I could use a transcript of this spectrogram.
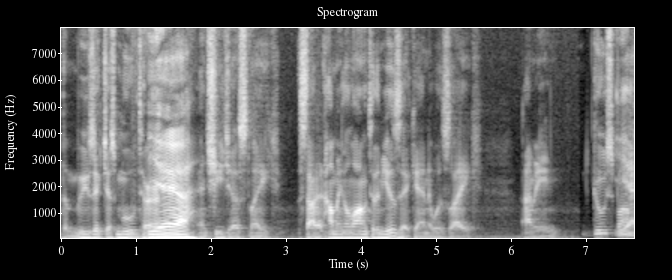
the music just moved her. Yeah. And she just like started humming along to the music, and it was like, I mean, goosebumps. Yeah, and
